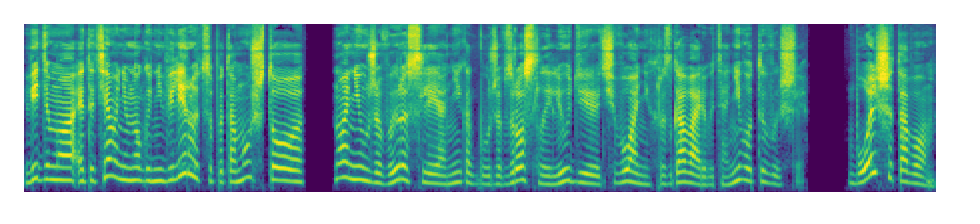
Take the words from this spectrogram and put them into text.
Видимо, эта тема немного нивелируется, потому что ну, они уже выросли, они как бы уже взрослые люди, чего о них разговаривать, они вот и вышли. Больше того,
